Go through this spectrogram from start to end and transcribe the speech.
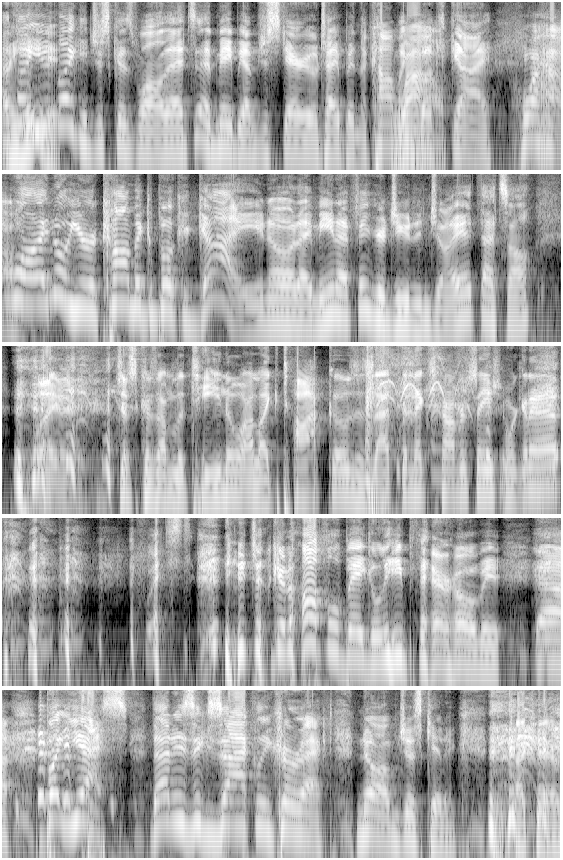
I, I thought you'd it. like it just because. Well, that's uh, maybe I'm just stereotyping the comic Wow. book guy. Wow. Well, I know you're a comic book guy. You know what I mean. I figured you'd enjoy it. That's all. Like, just because I'm Latino, I like tacos. Is that the next conversation we're gonna have? you took an awful big leap there, homie. Uh, but yes, that is exactly correct. No, I'm just kidding. Actually, I,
